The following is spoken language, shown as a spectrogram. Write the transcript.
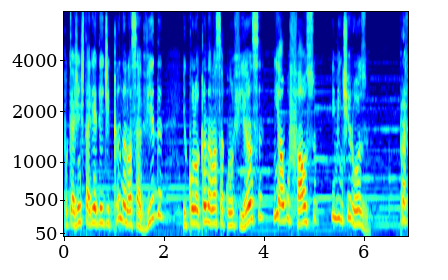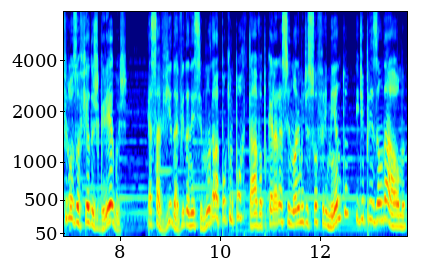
porque a gente estaria dedicando a nossa vida e colocando a nossa confiança em algo falso e mentiroso. Para a filosofia dos gregos, essa vida, a vida nesse mundo, ela pouco importava, porque ela era sinônimo de sofrimento e de prisão da alma.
